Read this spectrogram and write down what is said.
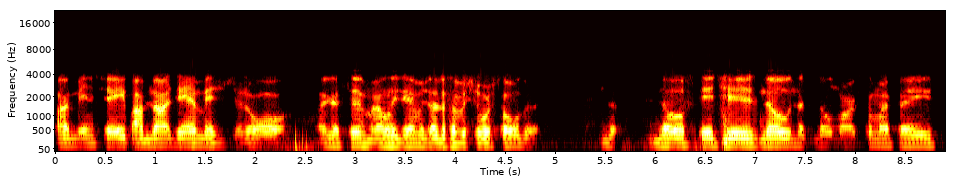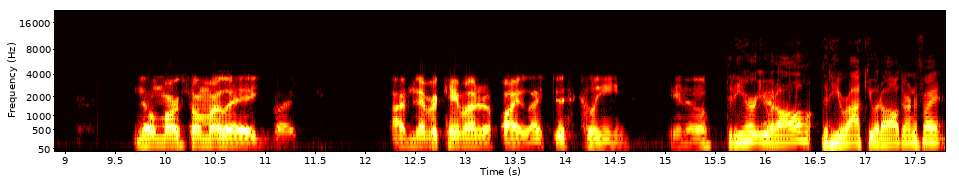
I'm in shape. I'm not damaged at all. Like I said, my only damage, I just have a short shoulder. No, no stitches, no no marks on my face, no marks on my legs. Like I've never came out of a fight like this clean. You know. Did he hurt you at all? Did he rock you at all during the fight?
